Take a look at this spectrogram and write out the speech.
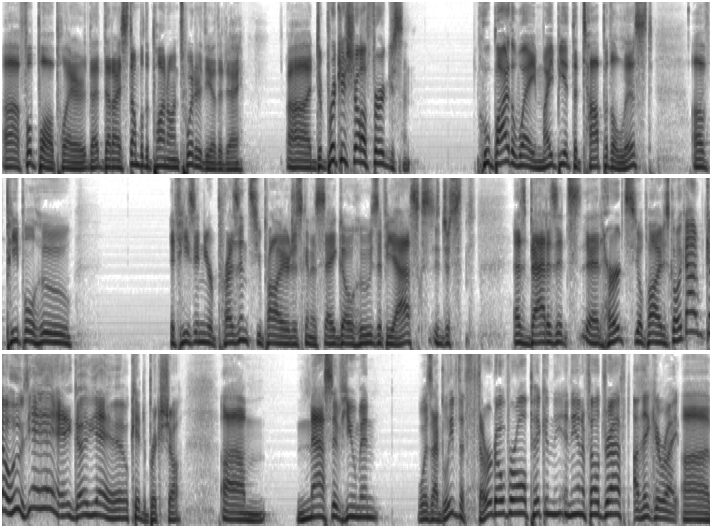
uh, football player that, that I stumbled upon on Twitter the other day. Uh, DeBrickashaw Ferguson, who, by the way, might be at the top of the list of people who if he's in your presence, you probably are just going to say "Go Hoos" if he asks. It just as bad as it's it hurts, you'll probably just go like, oh, "Go Hoos?" Yeah, yeah, yeah, go, yeah, okay. DeBrickashaw, um, massive human was I believe the third overall pick in the in the NFL draft. I think you're right. Uh,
